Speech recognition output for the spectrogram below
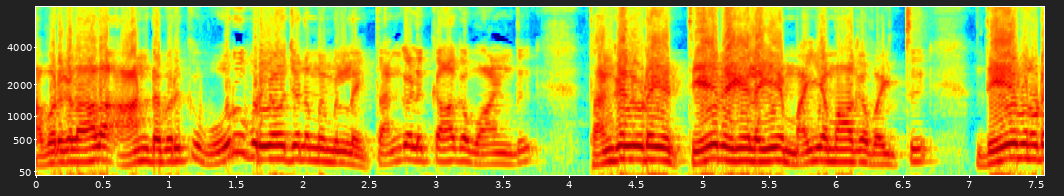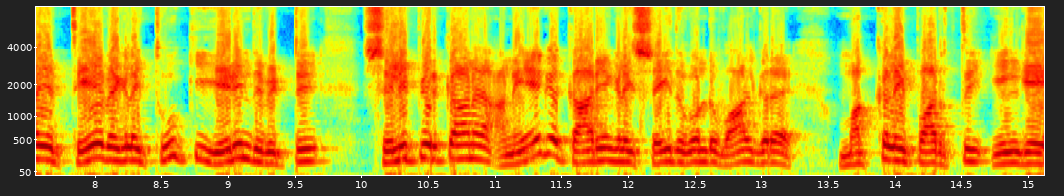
அவர்களால் ஆண்டவருக்கு ஒரு பிரயோஜனமும் இல்லை. தங்களுக்காக வாழ்ந்து தங்களுடைய தேவைகளையே மையமாக வைத்து தேவனுடைய தேவைகளை தூக்கி எறிந்துவிட்டு செழிப்பிற்கான அநேக காரியங்களை செய்து கொண்டு வாழ்கிற மக்களை பார்த்து இங்கே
